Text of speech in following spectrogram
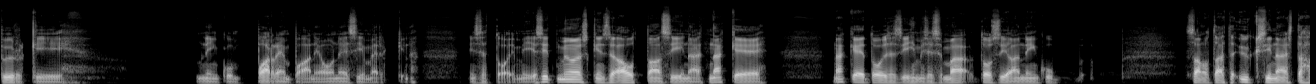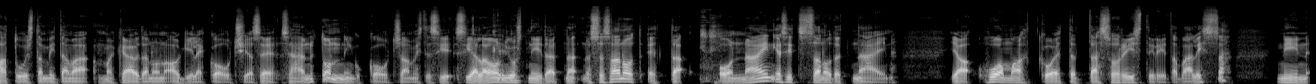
pyrkii niin kuin parempaan ja on esimerkkinä, niin se toimii. Ja sitten myöskin se auttaa siinä, että näkee, näkee toisessa ihmisessä. Mä tosiaan niin kuin sanotaan, että yksi näistä hatuista, mitä mä, mä käytän, on Agile Coach, ja se, sehän nyt on niin kuin coachaamista. Sie, siellä on Kyllä. just niitä, että no, sä sanot, että on näin, ja sitten sä sanot, että näin. Ja huomaatko, että tässä on ristiriita välissä, niin,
